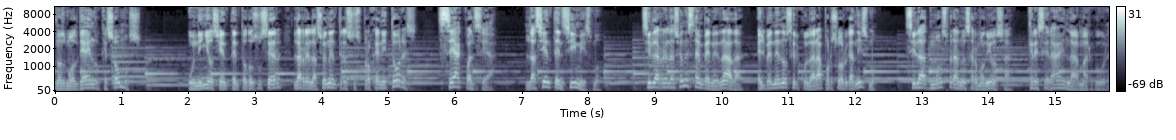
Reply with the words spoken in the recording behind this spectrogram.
nos moldea en lo que somos. Un niño siente en todo su ser la relación entre sus progenitores, sea cual sea. La siente en sí mismo. Si la relación está envenenada, el veneno circulará por su organismo. Si la atmósfera no es armoniosa, crecerá en la amargura.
